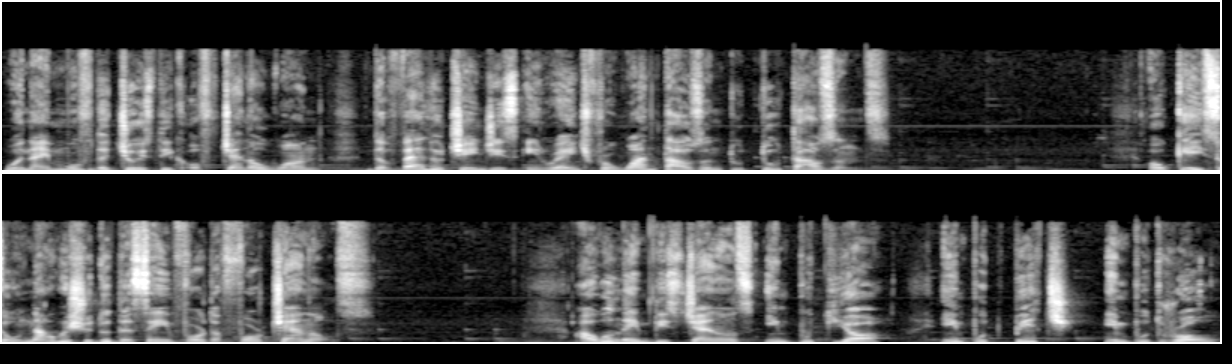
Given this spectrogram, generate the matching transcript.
when I move the joystick of channel 1, the value changes in range from 1000 to 2000. Ok, so now we should do the same for the 4 channels. I will name these channels input yaw, input pitch, input roll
